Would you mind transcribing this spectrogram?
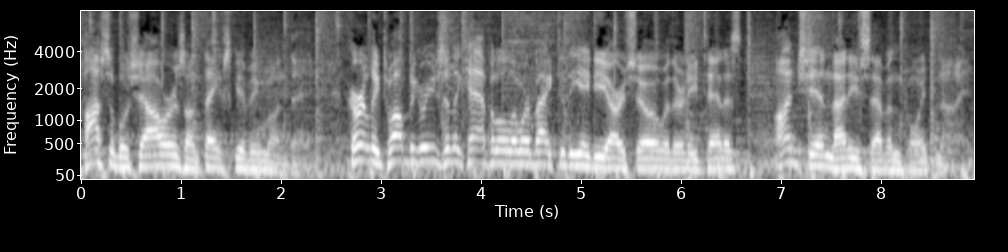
possible showers on Thanksgiving Monday. Currently 12 degrees in the capital, and we're back to the ADR show with Ernie Tennis on Chin 97.9.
